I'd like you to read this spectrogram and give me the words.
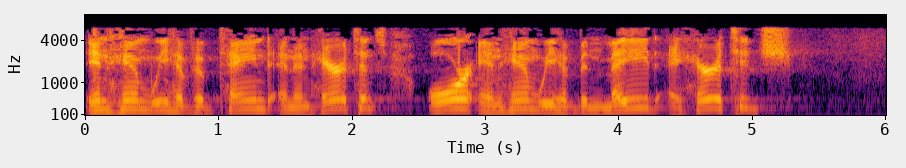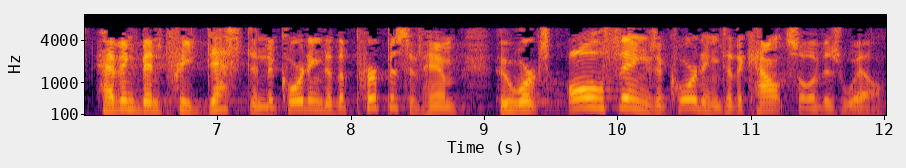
In him we have obtained an inheritance, or in him we have been made a heritage having been predestined according to the purpose of Him who works all things according to the counsel of His will,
